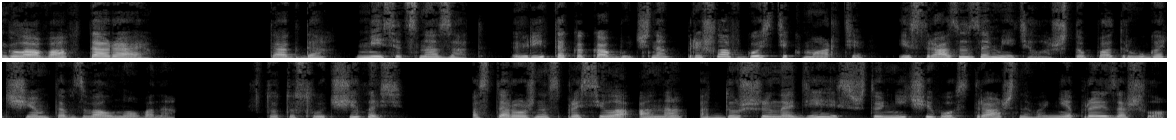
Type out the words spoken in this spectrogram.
Глава вторая. Тогда, месяц назад, Рита, как обычно, пришла в гости к Марте и сразу заметила, что подруга чем-то взволнована. «Что-то случилось?» – осторожно спросила она, от души надеясь, что ничего страшного не произошло.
